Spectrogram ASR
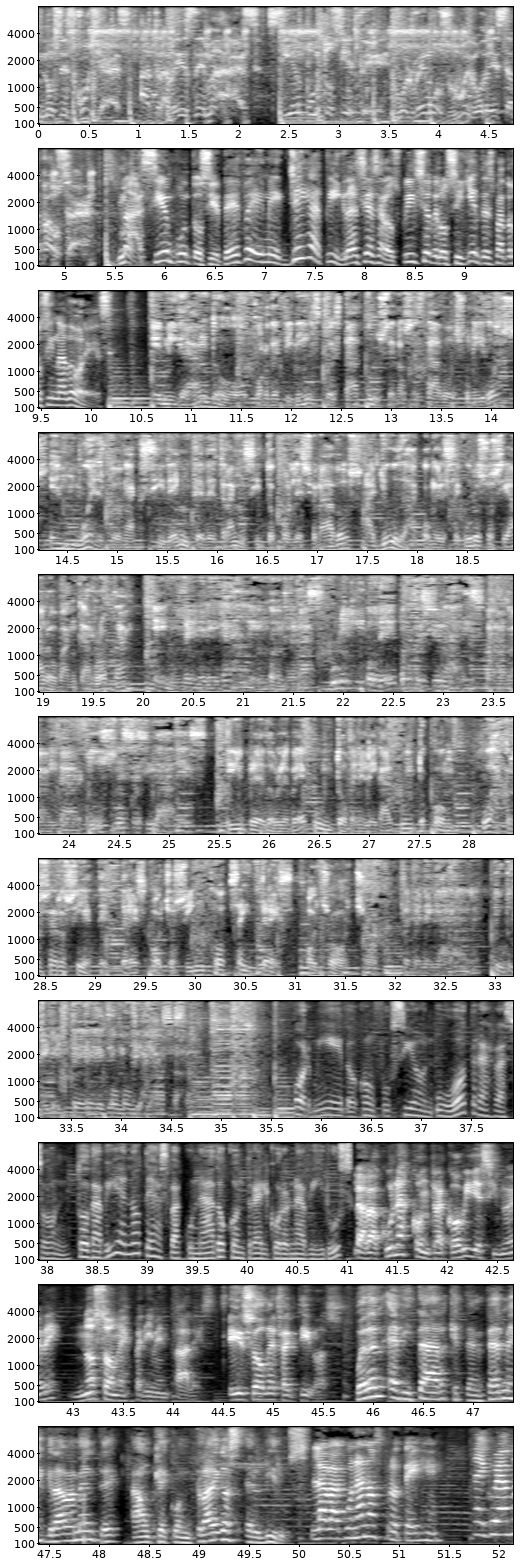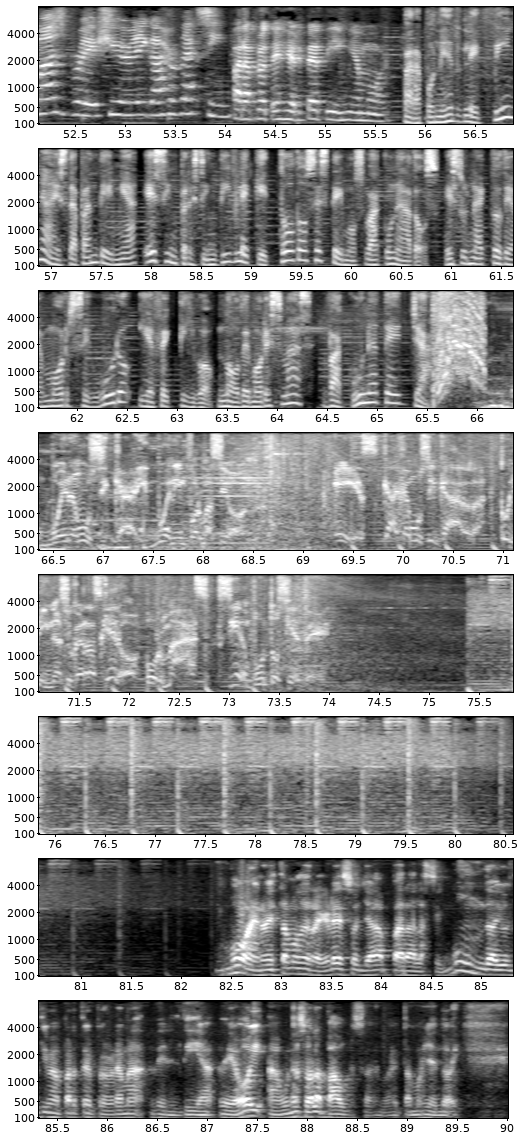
Nos escuchas a través de Más 100.7. Volvemos luego de esta pausa. Más 100.7 FM llega a ti gracias al auspicio de los siguientes patrocinadores. Emigrando o por definir tu estatus en los Estados Unidos, envuelto en accidente de tránsito con lesionados, ayuda con el seguro social o bancarrota. En Fenelegal encontrarás un equipo de profesionales para tramitar tus necesidades. www.fenelegal.com 407 385 6388. Fenelegal, tu de confianza. Por miedo, confusión u otra razón, ¿todavía no te has vacunado contra el coronavirus? Las vacunas contra COVID-19 no son experimentales. Y son efectivas. Pueden evitar que te enfermes gravemente aunque contraigas el virus. La vacuna nos protege. My grandma is brave. She already got her vaccine. Para protegerte a ti, mi amor. Para ponerle fin a esta pandemia, es imprescindible que todos estemos vacunados. Es un acto de amor seguro y efectivo. No demores más. Vacúnate ya. Buena música y buena información. Es Caja Musical con Ignacio Carrasquero por Más 100.7. Bueno, estamos de regreso ya para la segunda y última parte del programa del día de hoy, a una sola pausa, nos estamos yendo hoy.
